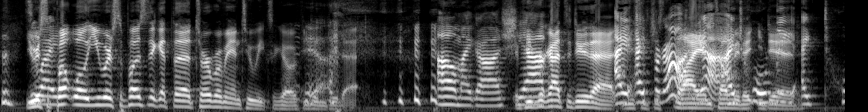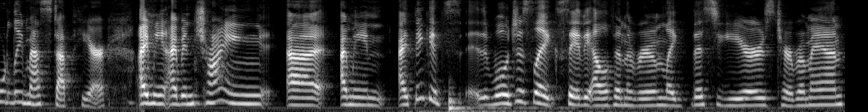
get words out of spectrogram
You were do I- suppo- well, you were supposed to get the Turbo Man two weeks ago. If you Yeah. didn't do that, oh my gosh! if yeah, you forgot to do that, I, you I should just forgot. lie yeah, and tell I me that totally, you did. I totally messed up here. I mean, I've been trying. Uh, I mean, I think it's. We'll just like say the elephant in the room. Like this year's Turbo Man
